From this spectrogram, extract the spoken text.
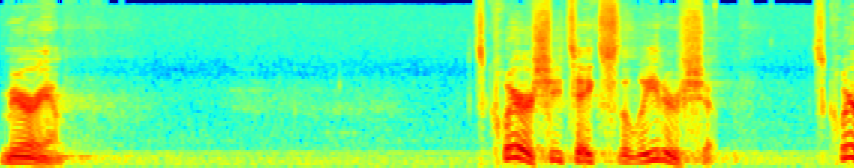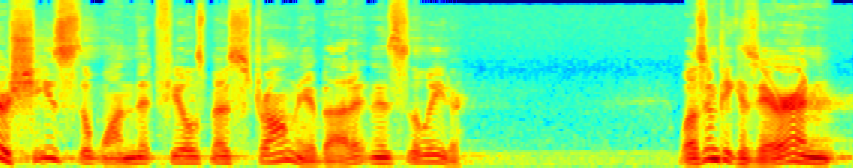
Miriam. It's clear she takes the leadership. It's clear she's the one that feels most strongly about it and is the leader. Wasn't because Aaron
